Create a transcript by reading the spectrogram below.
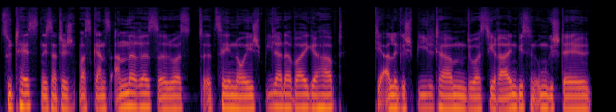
zu testen, ist natürlich was ganz anderes. Also du hast äh, zehn neue Spieler dabei gehabt, die alle gespielt haben. Du hast die Reihen ein bisschen umgestellt.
